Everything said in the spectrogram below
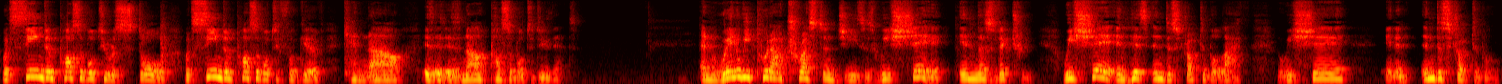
what seemed impossible to restore, what seemed impossible to forgive, can now, is, is now possible to do that. And when we put our trust in Jesus, we share in this victory. We share in his indestructible life. We share in an indestructible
